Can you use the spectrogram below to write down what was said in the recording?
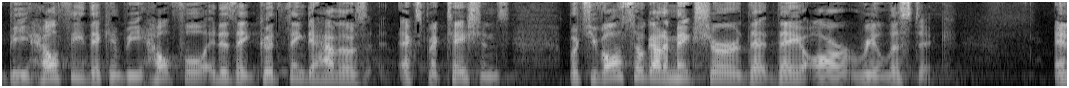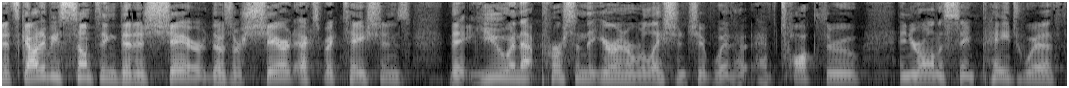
be healthy, they can be helpful. It is a good thing to have those expectations, but you've also got to make sure that they are realistic. And it's got to be something that is shared. Those are shared expectations that you and that person that you're in a relationship with have talked through and you're on the same page with,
